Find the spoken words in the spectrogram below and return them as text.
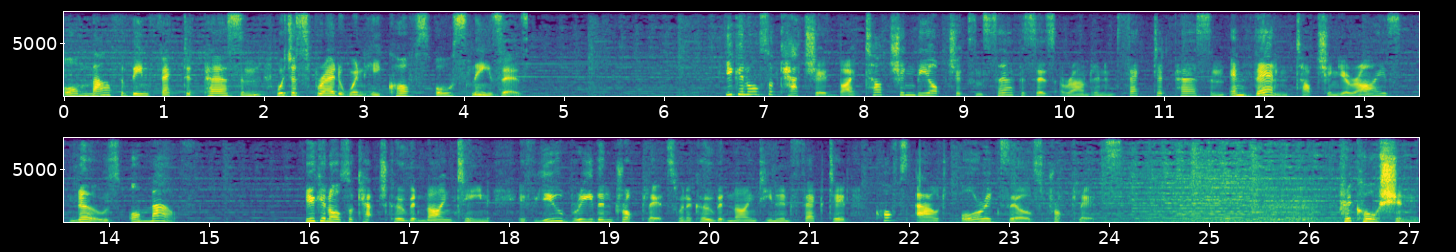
or mouth of the infected person, which are spread when he coughs or sneezes. You can also catch it by touching the objects and surfaces around an infected person and then touching your eyes, nose, or mouth. You can also catch COVID 19 if you breathe in droplets when a COVID 19 infected coughs out or exhales droplets. Precaution,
